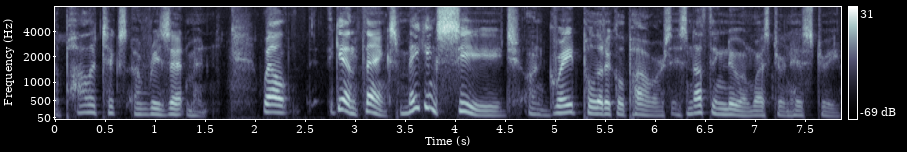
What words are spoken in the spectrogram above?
the politics of resentment. Well, again, thanks. Making siege on great political powers is nothing new in Western history.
